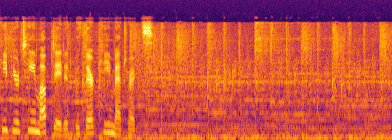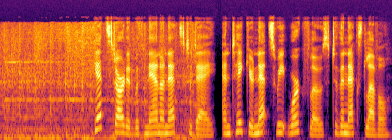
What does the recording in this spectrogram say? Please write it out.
keep your team updated with their key metrics. Get started with NanoNets today and take your NetSuite workflows to the next level.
